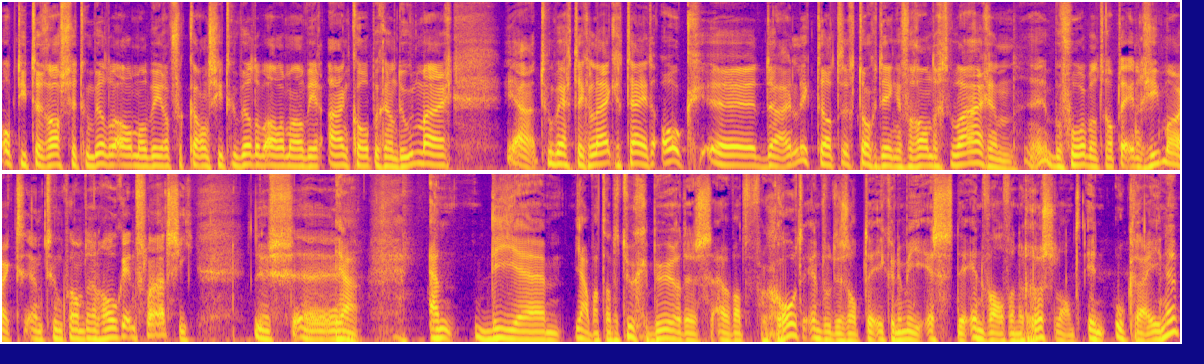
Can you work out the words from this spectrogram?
op die terrassen. Toen wilden we allemaal weer op vakantie. Toen wilden we allemaal weer aankopen gaan doen. Maar ja, toen werd tegelijkertijd ook eh, duidelijk dat er toch dingen veranderd waren. Hè? Bijvoorbeeld op de energiemarkt. En toen kwam er een hoge inflatie. Dus eh, Ja. En die, eh, ja, wat er natuurlijk gebeurde, is, eh, wat voor grote invloed is op de economie, is de inval van Rusland in Oekraïne.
